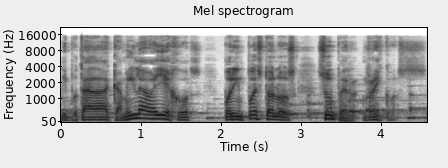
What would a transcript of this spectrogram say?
Diputada Camila Vallejos por impuesto a los super ricos.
